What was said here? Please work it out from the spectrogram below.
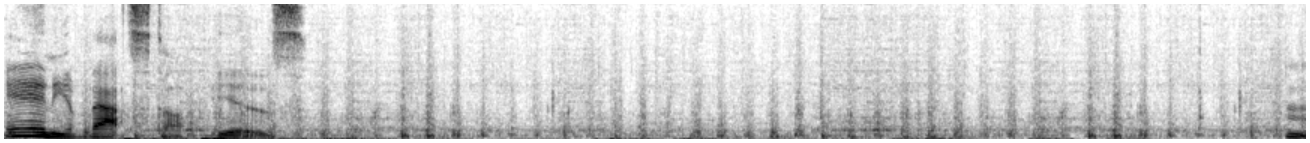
any of that stuff is. Hmm.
